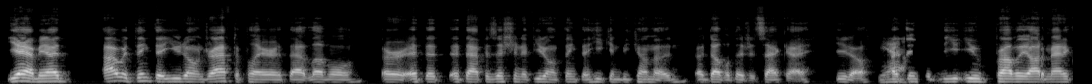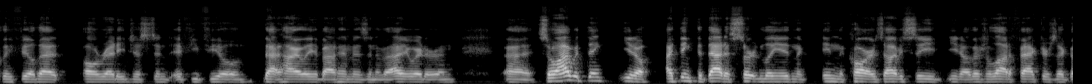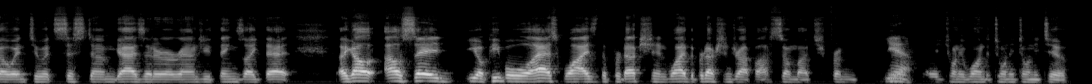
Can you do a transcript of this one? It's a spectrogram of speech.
Yeah, I mean, I I would think that you don't draft a player at that level or at that at that position if you don't think that he can become a, a double digit sack guy. You know, yeah. I think you, you probably automatically feel that already just in, if you feel that highly about him as an evaluator and uh, so I would think, you know, I think that that is certainly in the in the cards. Obviously, you know, there's a lot of factors that go into it, system, guys that are around you, things like that. Like I'll I'll say, you know, people will ask why is the production why the production drop off so much from yeah know, 2021 to 2022,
